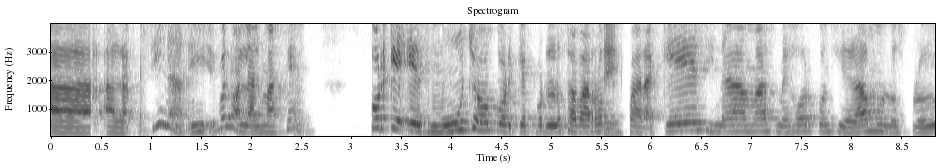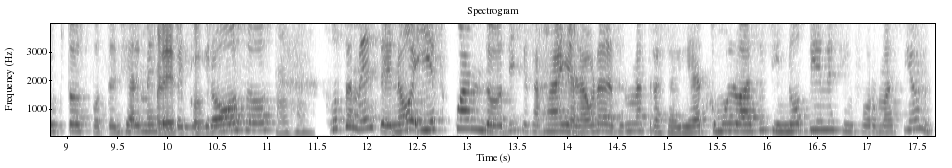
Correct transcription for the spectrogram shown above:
a, la cocina y, bueno, al almacén. Porque es mucho, porque por los abarrotes, ¿para qué? Si nada más mejor consideramos los productos potencialmente peligrosos. Justamente, ¿no? Y es cuando dices, ajá, y a la hora de hacer una trazabilidad, ¿cómo lo haces si no tienes información?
